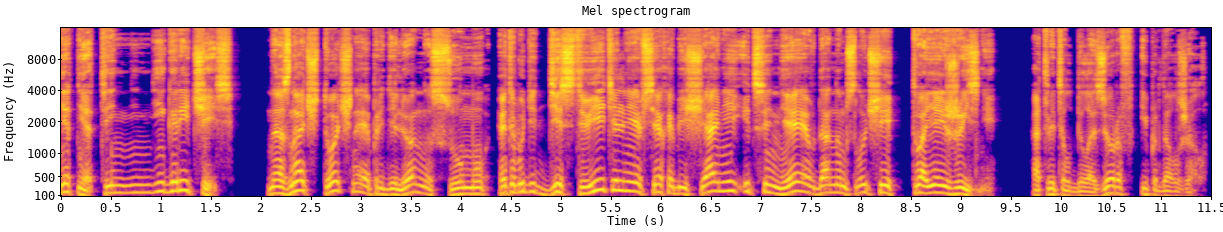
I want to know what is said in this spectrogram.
Нет-нет, ты не горячись. Назначь точно и определенно сумму. Это будет действительнее всех обещаний и ценнее в данном случае твоей жизни, ответил Белозеров и продолжал.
